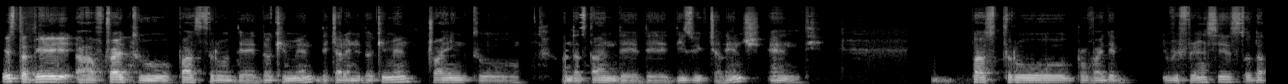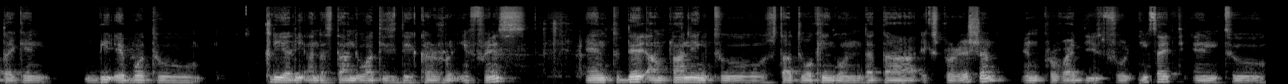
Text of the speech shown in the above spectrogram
yesterday I have tried to pass through the document, the challenge document, trying to understand the, the this week challenge and pass through provided references so that I can be able to clearly understand what is the causal inference. And today I'm planning to start working on data exploration and provide useful insight and to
